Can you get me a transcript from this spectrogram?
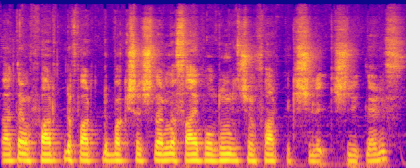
Zaten farklı farklı bakış açılarına sahip olduğumuz için farklı kişilik kişilikleriz.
